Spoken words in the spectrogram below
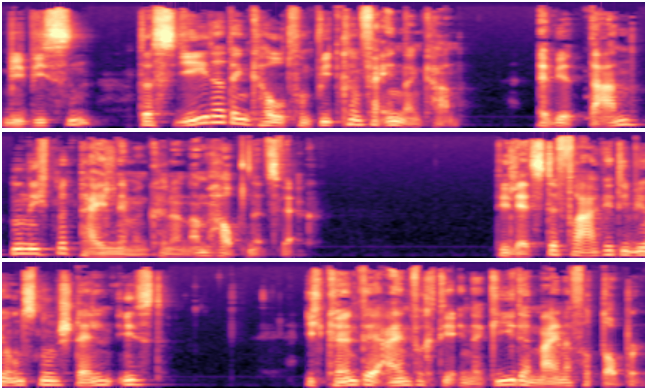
Wir wissen, dass jeder den Code von Bitcoin verändern kann. Er wird dann nur nicht mehr teilnehmen können am Hauptnetzwerk. Die letzte Frage, die wir uns nun stellen, ist, ich könnte einfach die Energie der Miner verdoppeln.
